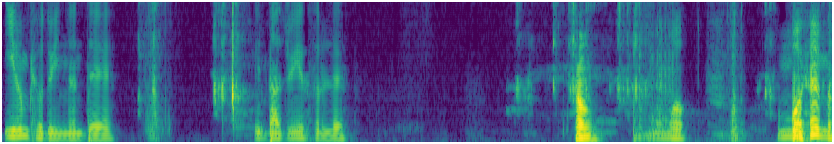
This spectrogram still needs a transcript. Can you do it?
이름표도 있는데, 이 나중에 쓸래. 형. 뭐, 뭐야, 너.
